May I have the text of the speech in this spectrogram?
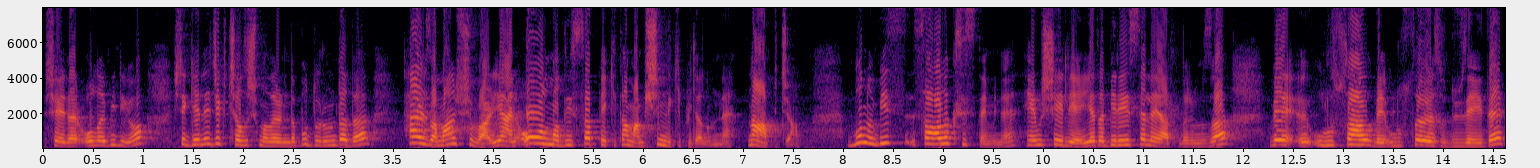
şeyler olabiliyor. İşte gelecek çalışmalarında bu durumda da her zaman şu var. Yani o olmadıysa peki tamam şimdiki planım ne? Ne yapacağım? Bunu biz sağlık sistemine, hemşireliğe ya da bireysel hayatlarımıza ve e, ulusal ve uluslararası düzeyde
